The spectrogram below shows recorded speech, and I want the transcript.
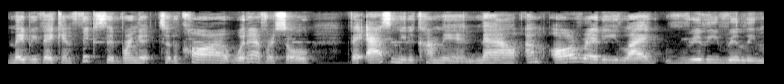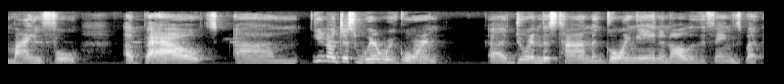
Maybe they can fix it, bring it to the car, whatever. So they asked me to come in. Now I'm already like really, really mindful about, um, you know, just where we're going uh, during this time and going in and all of the things. But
